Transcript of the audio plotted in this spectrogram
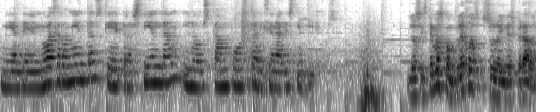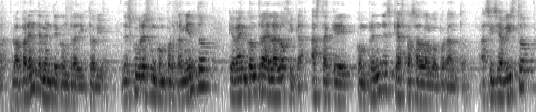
Mediante nuevas herramientas que trasciendan los campos tradicionales científicos. Los sistemas complejos son lo inesperado, lo aparentemente contradictorio. Descubres un comportamiento que va en contra de la lógica hasta que comprendes que has pasado algo por alto. Así se ha visto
